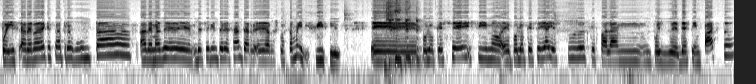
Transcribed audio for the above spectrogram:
Pois a verdade é que esta pregunta, además de, de ser interesante, a resposta é moi difícil. Eh, polo que sei, si, no, eh, polo que sei hai estudos que falan pois, de, deste de impacto,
